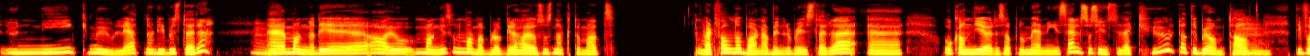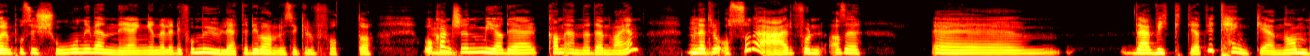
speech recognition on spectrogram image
unik mulighet når de blir større. Mm. Eh, mange av de har jo, mange sånne mammabloggere har jo også snakket om at i hvert fall når barna begynner å bli større eh, og kan gjøre seg opp noen meninger selv, så syns de det er kult at de blir omtalt. Mm. De får en posisjon i vennegjengen, eller de får muligheter de vanligvis ikke ville fått, og, og mm. kanskje mye av det kan ende den veien. Men jeg mm. tror også det er for Altså eh, Det er viktig at vi tenker gjennom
